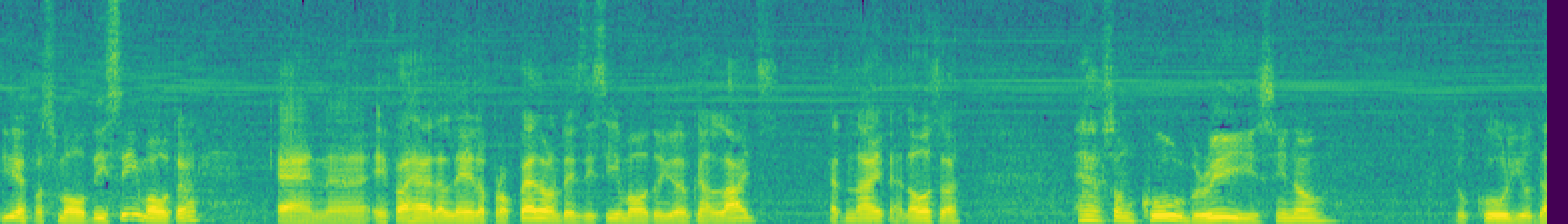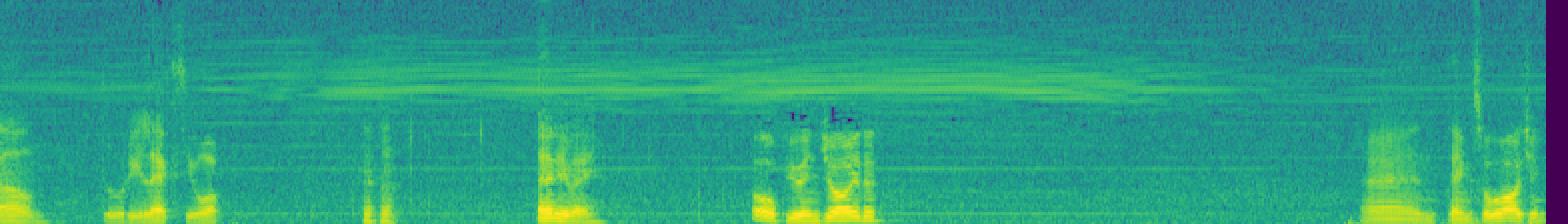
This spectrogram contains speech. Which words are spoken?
you have a small DC motor and uh, if I had a little propeller on this DC motor you have got lights at night and also have some cool breeze you know to cool you down to relax you up. Anyway hope you enjoyed it. And thanks for watching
